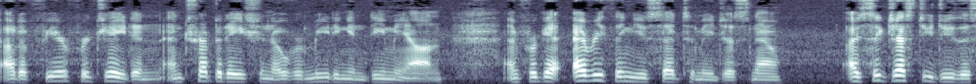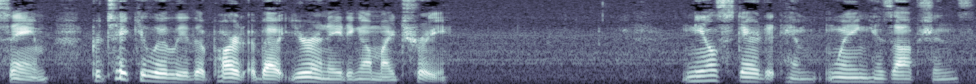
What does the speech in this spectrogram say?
out of fear for Jaden and trepidation over meeting Endymion, and forget everything you said to me just now. I suggest you do the same, particularly the part about urinating on my tree. Neil stared at him, weighing his options.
